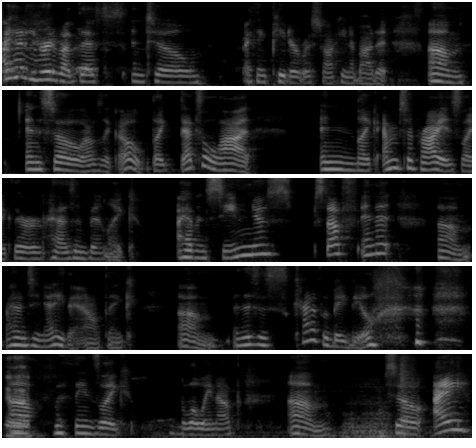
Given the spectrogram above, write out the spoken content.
I hadn't heard about this until I think Peter was talking about it. Um, and so I was like, oh, like that's a lot. And like, I'm surprised, like, there hasn't been like, I haven't seen news stuff in it. Um, I haven't seen anything, I don't think. Um, and this is kind of a big deal yeah. um, with things like blowing up. Um, so I,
